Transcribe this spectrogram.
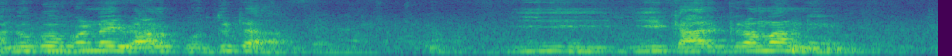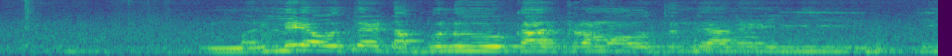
అనుకోకుండా ఈవేళ పొద్దుట ఈ ఈ కార్యక్రమాన్ని మళ్ళీ అవుతే డబ్బులు కార్యక్రమం అవుతుంది అనే ఈ ఈ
